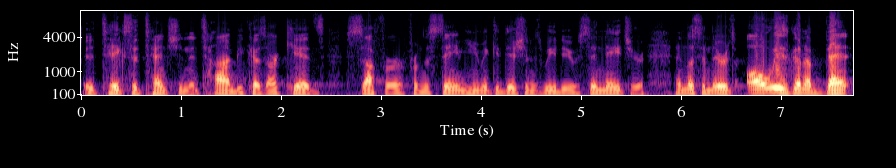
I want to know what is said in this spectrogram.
It takes attention and time because our kids suffer from the same human condition as we do, sin nature. And listen, there's always going to bent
